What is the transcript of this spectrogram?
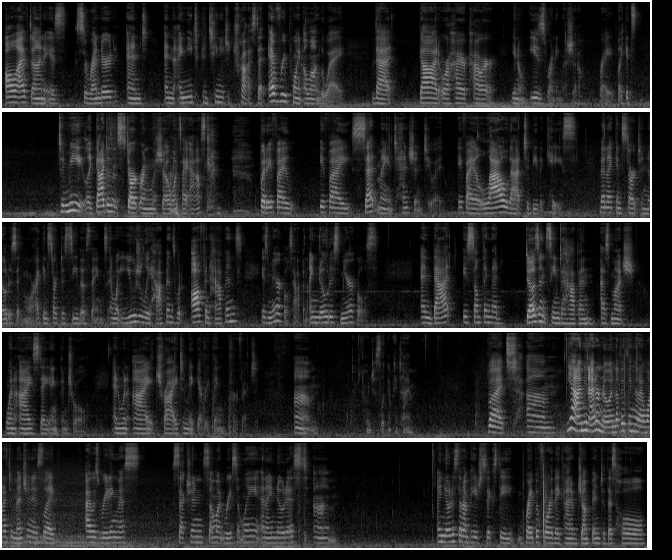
All I've done is surrendered and and I need to continue to trust at every point along the way that God or a higher power, you know, is running the show, right? Like it's to me, like God doesn't start running the show once I ask. but if I if I set my intention to it, if I allow that to be the case, then I can start to notice it more. I can start to see those things. And what usually happens, what often happens, is miracles happen. I notice miracles. And that is something that doesn't seem to happen as much when I stay in control and when I try to make everything perfect. Um, let me just look at my time. But um, yeah, I mean, I don't know. Another thing that I wanted to mention is like, I was reading this section somewhat recently, and I noticed. Um, I noticed that on page 60, right before they kind of jump into this whole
